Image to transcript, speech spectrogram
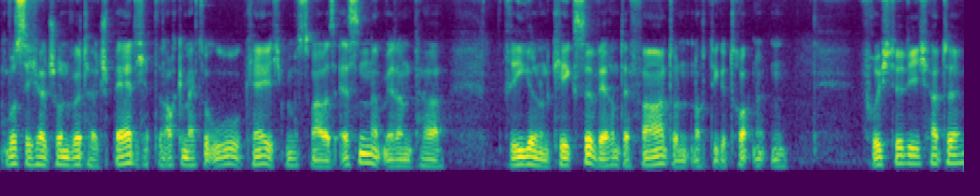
wusste ich halt schon, wird halt spät. Ich habe dann auch gemerkt, so, uh, okay, ich muss mal was essen, habe mir dann ein paar Riegel und Kekse während der Fahrt und noch die getrockneten Früchte, die ich hatte,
